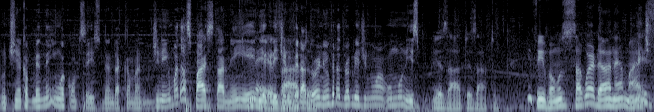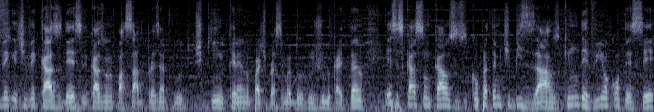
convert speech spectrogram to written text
Não tinha cabimento nenhum acontecer isso dentro da Câmara, de nenhuma das partes, tá? Nem ele né, agredindo o vereador, nem o vereador agredindo um, um munícipe. Exato, exato. Enfim, vamos aguardar, né? Mas... A gente vê, a gente vê casos desse, caso no passado, por exemplo, do Chiquinho querendo partir para cima do, do Júlio Caetano. Esses casos são casos completamente bizarros, que não deviam acontecer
